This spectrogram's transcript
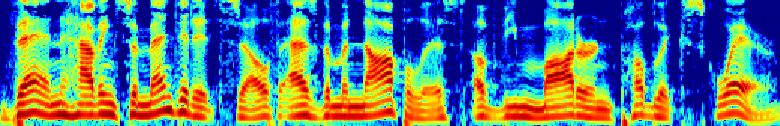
Then, having cemented itself as the monopolist of the modern public square,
